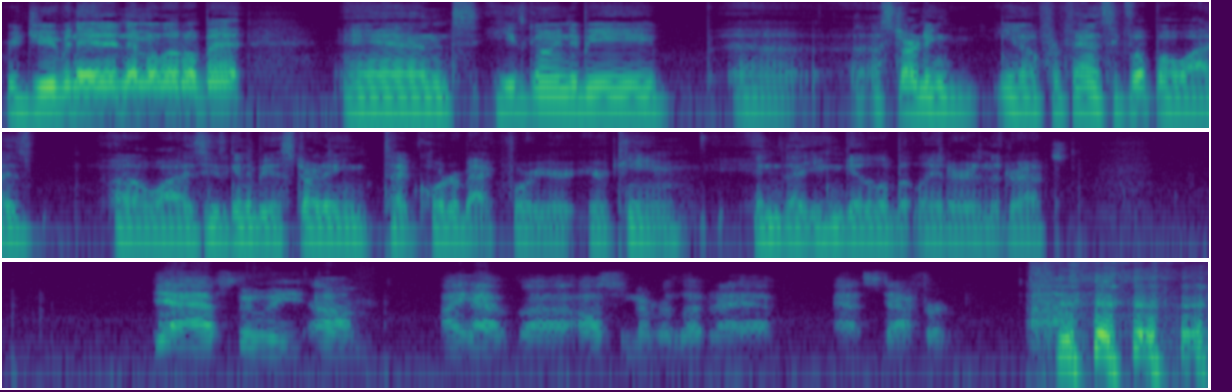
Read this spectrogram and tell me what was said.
rejuvenated him a little bit, and he's going to be uh, a starting. You know, for fantasy football wise, uh, wise, he's going to be a starting type quarterback for your your team, and that you can get a little bit later in the draft. Yeah, absolutely. Um, I have uh, also number eleven. I have Matt Stafford. Um,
